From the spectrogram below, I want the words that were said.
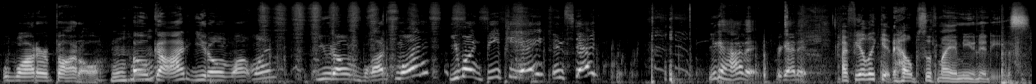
water bottle. Mm-hmm. Oh God, you don't want one? You don't want one? You want BPA instead? You can have it. Forget it. I feel like it helps with my immunities.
